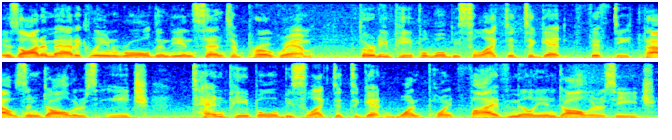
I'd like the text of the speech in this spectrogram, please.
is automatically enrolled in the incentive program. 30 people will be selected to get $50,000 each. 10 people will be selected to get $1.5 million each.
